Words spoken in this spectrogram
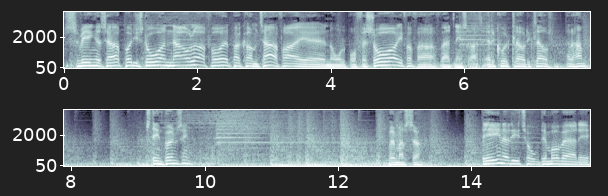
svinget sig op på de store navler og fået et par kommentarer fra øh, nogle professorer i forfatningsret. Er det Kurt Claudi Clausen? Er det ham? Sten Bønsing? Hvem er det så? Det er en af de to. Det må være det.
